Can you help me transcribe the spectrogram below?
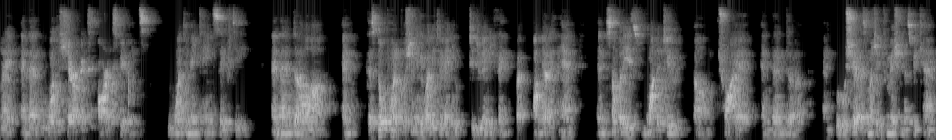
right? And then we want to share our, our experience we want to maintain safety, and then uh, and there's no point of pushing anybody to any to do anything. But on the other hand, and somebody's wanted to um, try it, and then uh, and we will share as much information as we can.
